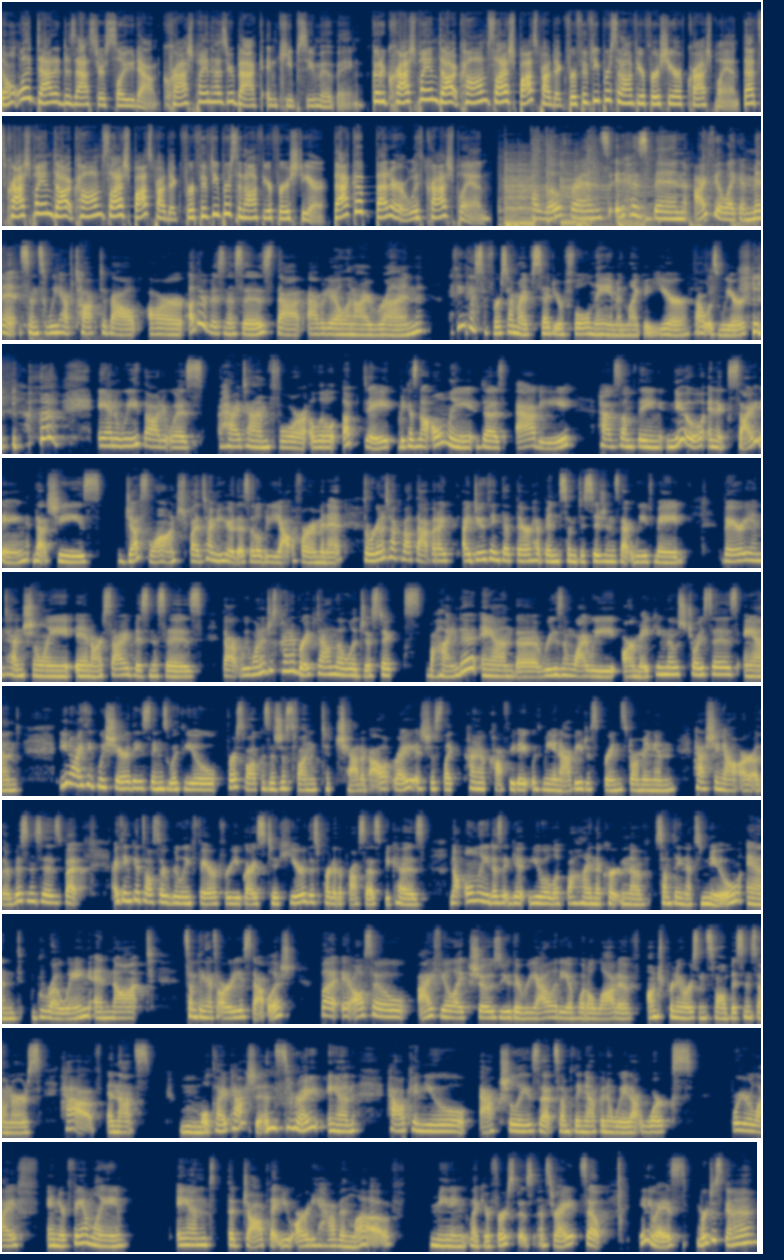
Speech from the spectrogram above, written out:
Don't let data disasters slow you down. CrashPlan has your back and keeps you moving. Go to crashplan.com slash boss project for 50% off your first year of CrashPlan. That's crashplan.com slash boss project for 50% off your first year. Back up better with CrashPlan. Hello, friends. It has been, I feel like, a minute since we have talked about our other businesses that Abagail and I run. I think that's the first time I've said your full name in like a year. That was weird. and we thought it was high time for a little update because not only does Abby have something new and exciting that she's just launched, by the time you hear this, it'll be out for a minute. So we're going to talk about that. But I, I do think that there have been some decisions that we've made very intentionally in our side businesses that we want to just kind of break down the logistics behind it and the reason why we are making those choices. And, you know, I think we share these things with you, first of all, because it's just fun to chat about, right? It's just like kind of coffee date with me and Abby, just brainstorming and hashing out our other businesses. But I think it's also really fair for you guys to hear this part of the process because not only does it get you a look behind the curtain of something that's new and growing and not something that's already established, but it also, I feel like, shows you the reality of what a lot of entrepreneurs and small business owners have. And that's multi passions, right? And how can you actually set something up in a way that works for your life and your family and the job that you already have in love, meaning like your first business, right? So, anyways, we're just gonna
